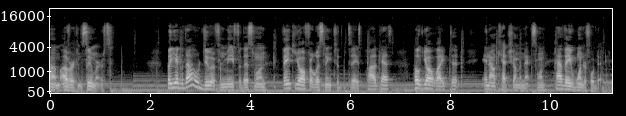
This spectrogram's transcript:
um, other consumers. But yeah, but that will do it for me for this one. thank you all for listening to today's podcast. Hope y'all liked it, and I'll catch you on the next one. Have a wonderful day.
